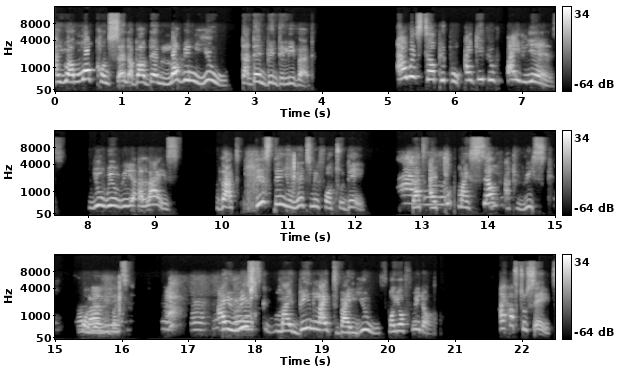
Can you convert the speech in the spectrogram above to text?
and you are more concerned about them loving you than them being delivered. I always tell people, I give you five years, you will realize that this thing you hate me for today, that I put myself at risk for your liberty. I risk my being liked by you for your freedom. I have to say it.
